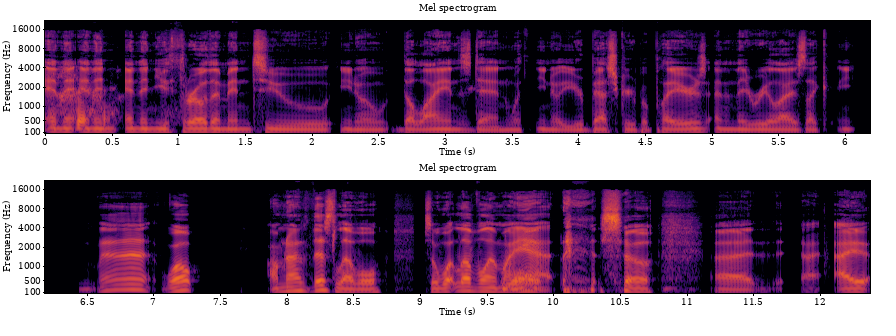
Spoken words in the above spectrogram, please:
and then and then and then you throw them into you know the lions den with you know your best group of players, and then they realize like, eh, well, I'm not at this level. So what level am I at? so uh, I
